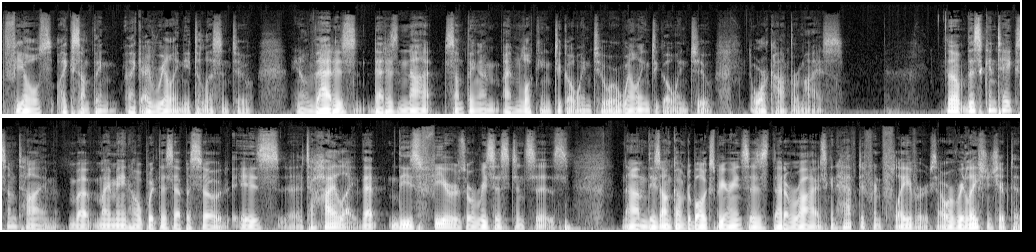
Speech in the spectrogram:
feels like something like I really need to listen to. You know, that is that is not something I'm I'm looking to go into or willing to go into or compromise. So this can take some time, but my main hope with this episode is uh, to highlight that these fears or resistances um, these uncomfortable experiences that arise can have different flavors. Our relationship to,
